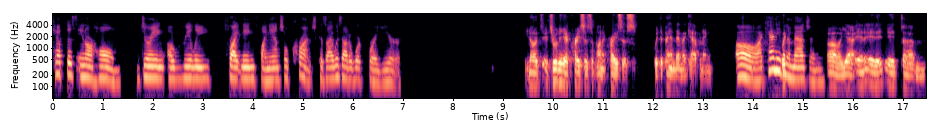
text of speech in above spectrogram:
kept us in our home during a really frightening financial crunch because I was out of work for a year. You know, it's, it's really a crisis upon a crisis with the pandemic happening. Oh, I can't even imagine. Oh yeah, and it, it, it um,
